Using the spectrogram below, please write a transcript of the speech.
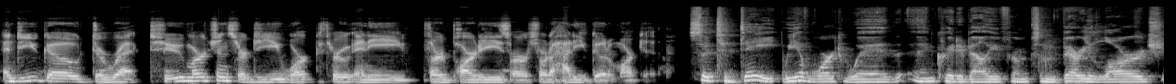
And do you go direct to merchants or do you work through any third parties or sort of how do you go to market? So to date, we have worked with and created value from some very large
